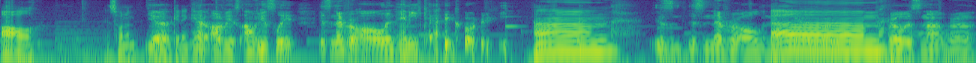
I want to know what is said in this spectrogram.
all. That's what I'm, what yeah, I'm getting yeah. Obvious, obviously, it's never all in any category. Um. It's it's never all in any category, Um. bro. It's not, bro.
